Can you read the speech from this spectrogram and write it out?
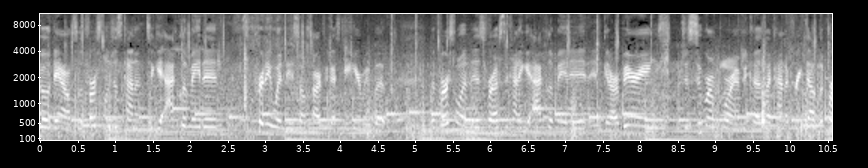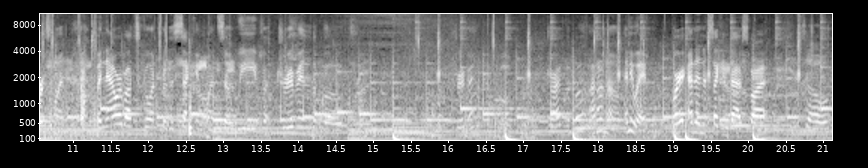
go down. So the first one just kind of to get acclimated. It's pretty windy, so I'm sorry if you guys can't hear me, but the first one is for us to kind of get acclimated and get our bearings, which is super important because I kind of freaked out the first one. But now we're about to go in for the second one. So we've driven the boat. Driven? Drive the boat? I don't know. Anyway, we're at a second dive spot. So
